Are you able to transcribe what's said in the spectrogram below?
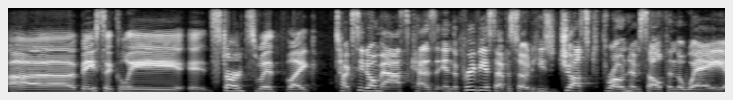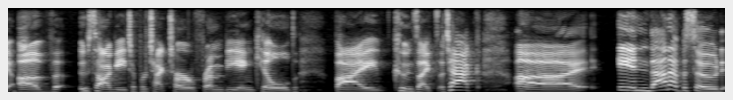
Uh, basically, it starts with like Tuxedo Mask has in the previous episode, he's just thrown himself in the way of Usagi to protect her from being killed by Kunzite's attack. Uh, in that episode,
